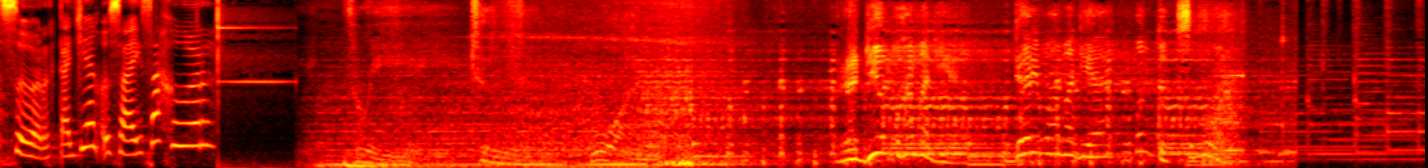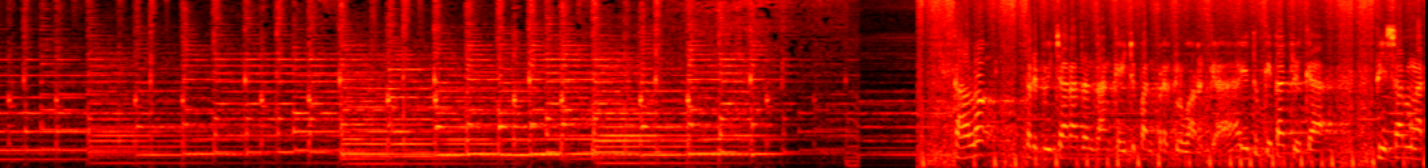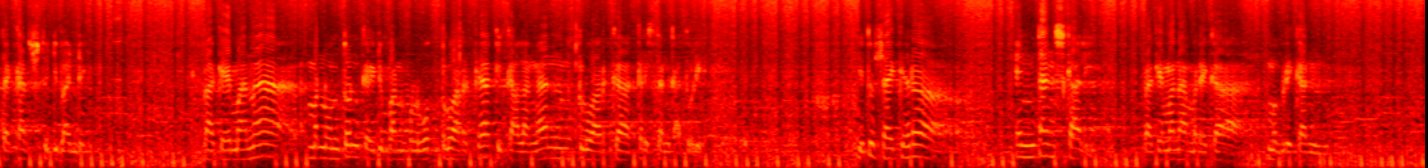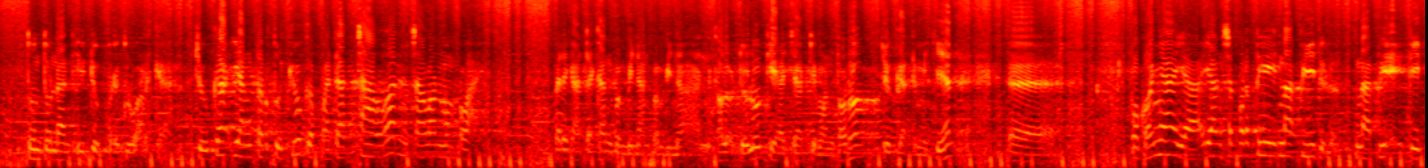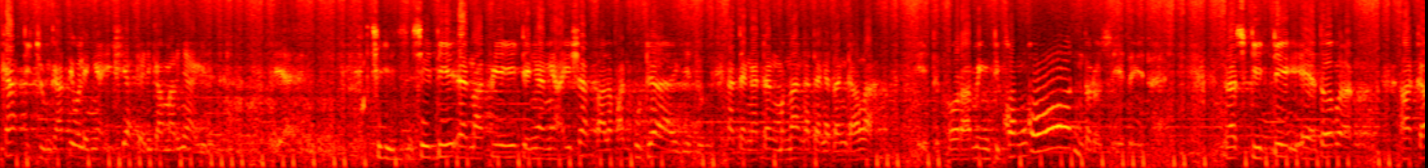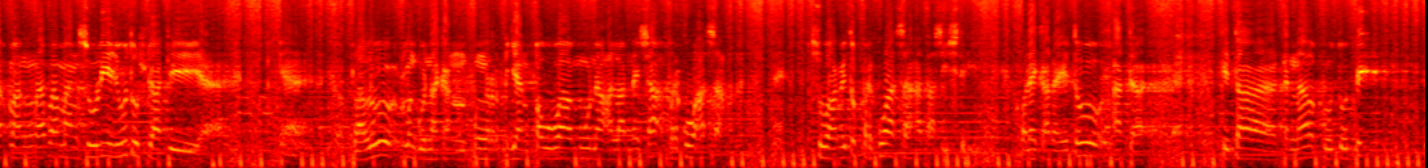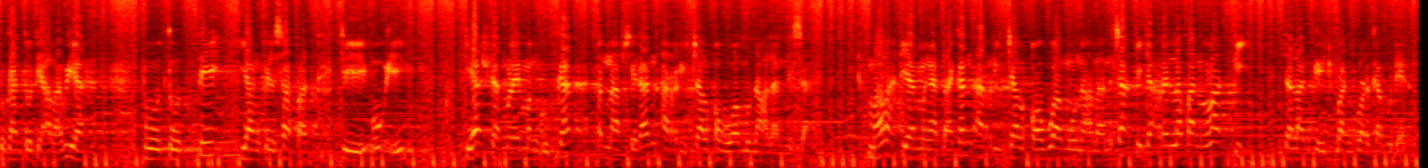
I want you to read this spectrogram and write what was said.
Kasur, kajian usai sahur. Three, two, one. Radio Muhammadiyah dari Muhammadiyah untuk semua. Kalau berbicara tentang kehidupan berkeluarga, itu kita juga bisa mengadakan studi banding. Bagaimana menuntun kehidupan keluarga di kalangan keluarga Kristen Katolik. Itu saya kira intens sekali bagaimana mereka memberikan tuntunan hidup berkeluarga. Juga yang tertuju kepada calon-calon mempelai mereka adakan pembinaan-pembinaan. Kalau dulu Ki Hajar Demontoro juga demikian. Eh, pokoknya ya yang seperti Nabi itu loh. Nabi etika dijungkati oleh Aisyah dari kamarnya gitu. Ya. Si, si di, eh, Nabi dengan Aisyah balapan kuda gitu. Kadang-kadang menang, kadang-kadang kalah. Itu orang yang dikongkon terus itu. itu. Nah sedikit ya, itu agak mang, apa mangsuli itu sudah di ya, ya. Lalu menggunakan pengertian qawwamuna ala nisa berkuasa. Suami itu berkuasa atas istri. Oleh karena itu ada kita kenal Bu Tuti bukan Tuti Alawi ya. Bu Tuti yang filsafat di UI, dia sudah mulai menggugat penafsiran ar-rijal qawwamuna ala nisa. Malah dia mengatakan ar-rijal qawwamuna ala nisa tidak relevan lagi dalam kehidupan keluarga modern.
